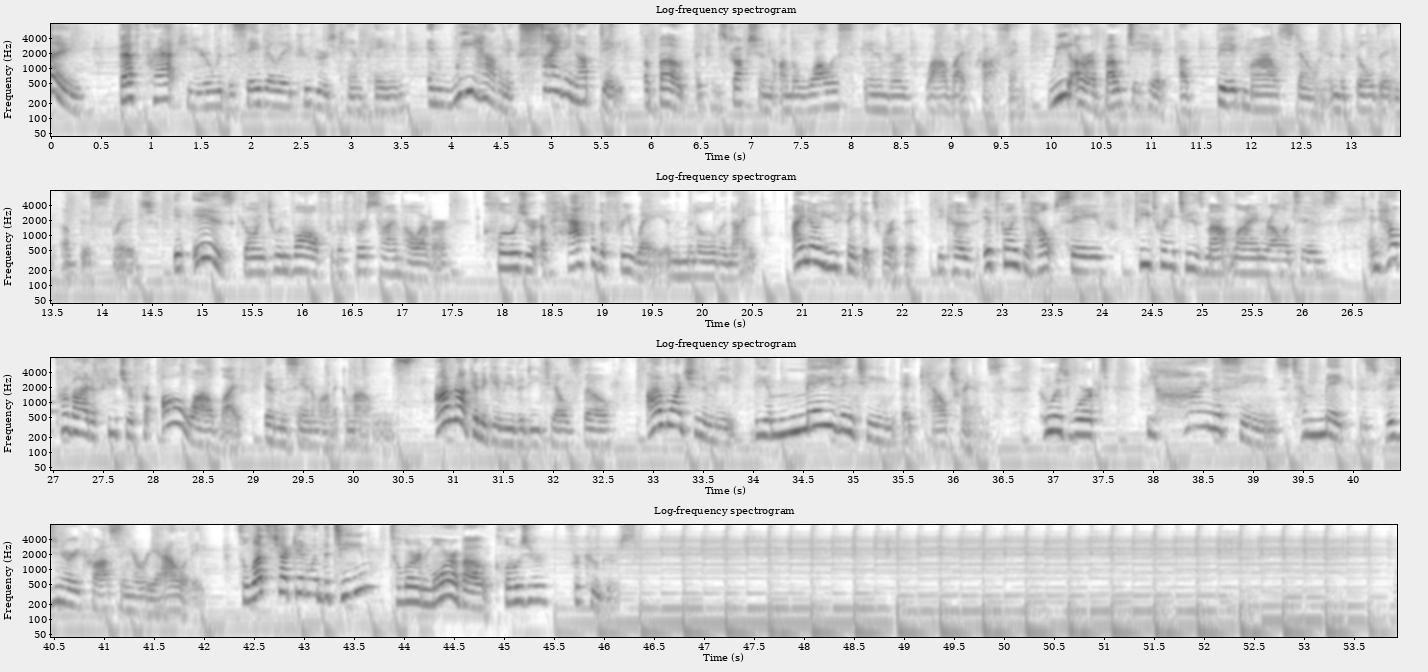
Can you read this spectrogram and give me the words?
Hi! Beth Pratt here with the Save LA Cougars campaign, and we have an exciting update about the construction on the Wallis Annenberg Wildlife Crossing. We are about to hit a big milestone in the building of this bridge. It is going to involve, for the first time, however, closure of half of the freeway in the middle of the night. I know you think it's worth it because it's going to help save P22's mountain lion relatives and help provide a future for all wildlife in the Santa Monica Mountains. I'm not going to give you the details though. I want you to meet the amazing team at Caltrans who has worked behind the scenes to make this visionary crossing a reality. So let's check in with the team to learn more about closure for cougars.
